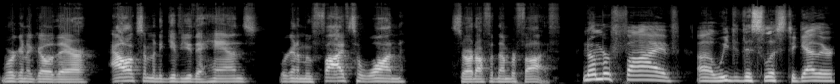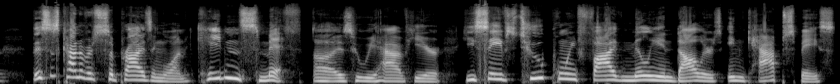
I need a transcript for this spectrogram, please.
We're gonna go there, Alex. I'm gonna give you the hands. We're gonna move five to one. Start off with number five. Number five, uh, we did this list together. This is kind of a surprising one. Kaden Smith uh, is who we have here. He saves $2.5 million in cap space.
